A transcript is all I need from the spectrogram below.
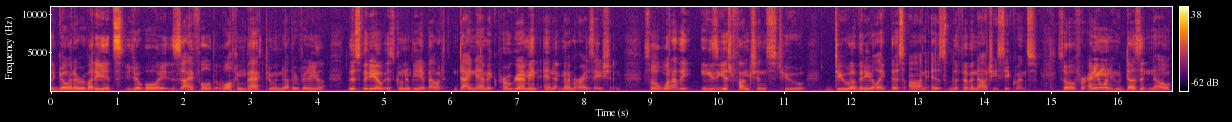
it going everybody? It's your boy Xyphold. Welcome back to another video. This video is going to be about dynamic programming and memorization. So one of the easiest functions to do a video like this on is the Fibonacci sequence. So for anyone who doesn't know,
